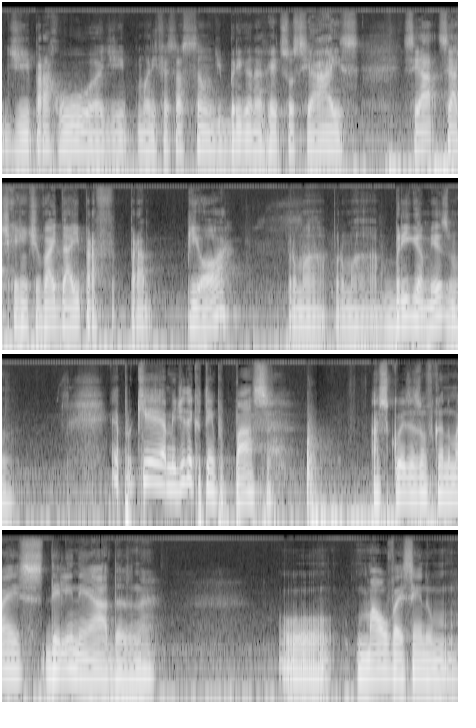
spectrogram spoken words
de ir rua, de manifestação, de briga nas redes sociais. Você acha que a gente vai daí para pior? Para uma, pra uma briga mesmo? É porque à medida que o tempo passa, as coisas vão ficando mais delineadas, né? O mal vai sendo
